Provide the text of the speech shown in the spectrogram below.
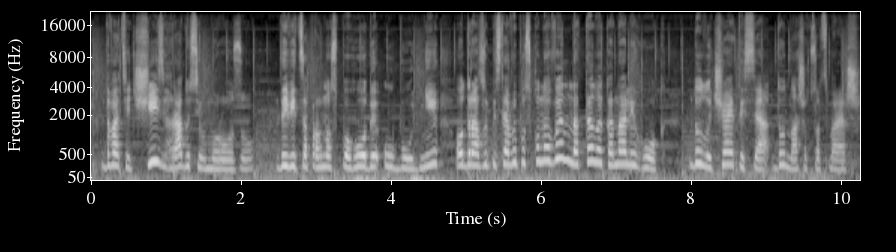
– 26 градусів морозу. Дивіться прогноз погоди у будні одразу після випуску новин на телеканалі ГОК. Долучайтеся до наших соцмереж.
